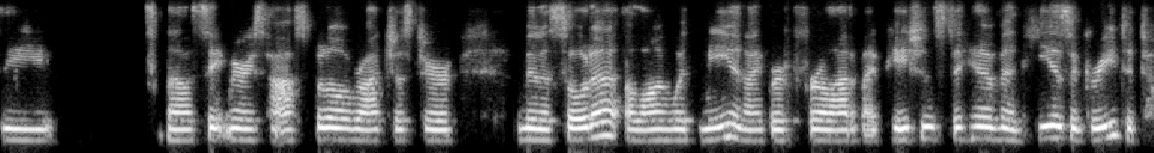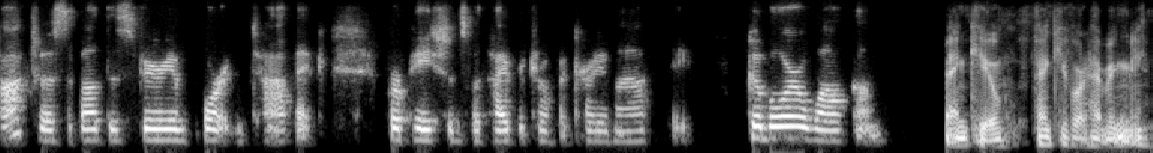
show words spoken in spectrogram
the uh, St. Mary's Hospital, Rochester, Minnesota, along with me. And I refer a lot of my patients to him. And he has agreed to talk to us about this very important topic for patients with hypertrophic cardiomyopathy. Gabor, welcome. Thank you. Thank you for having me.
